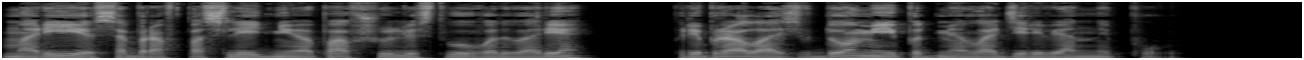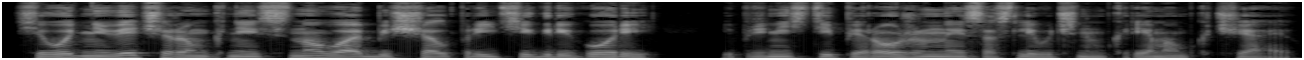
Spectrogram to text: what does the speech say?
Мария, собрав последнюю опавшую листву во дворе, прибралась в доме и подмела деревянный пол. Сегодня вечером к ней снова обещал прийти Григорий и принести пирожные со сливочным кремом к чаю.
